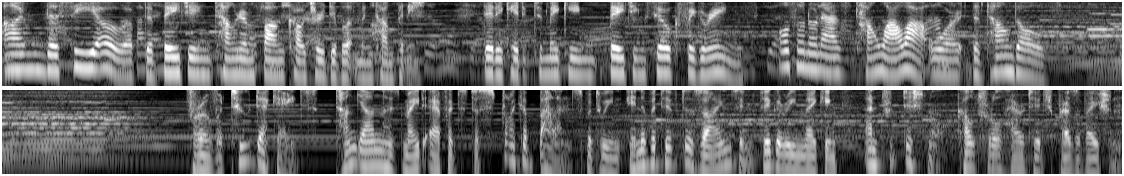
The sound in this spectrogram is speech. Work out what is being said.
唐人 I'm the 坊 CEO of 发 the 展有 Beijing 限公司 Tang 的 Ren 创 Fang 始 Culture 人 Development 啊 Company, 是目前 dedicated to making Beijing silk figurines, also known as Tang Wawa or the Tang dolls. For over two decades, Tang Yan has made efforts to strike a balance between innovative designs in figurine making and traditional cultural heritage preservation.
